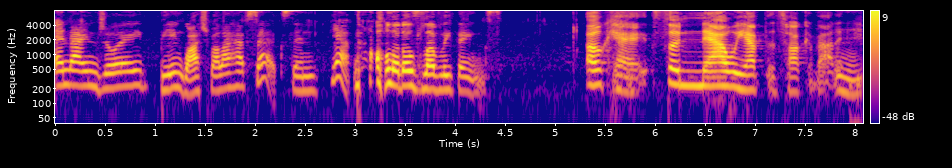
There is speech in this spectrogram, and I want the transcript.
and I enjoy being watched while I have sex, and yeah, all of those lovely things. Okay, so now we have to talk about it. Mm-hmm.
